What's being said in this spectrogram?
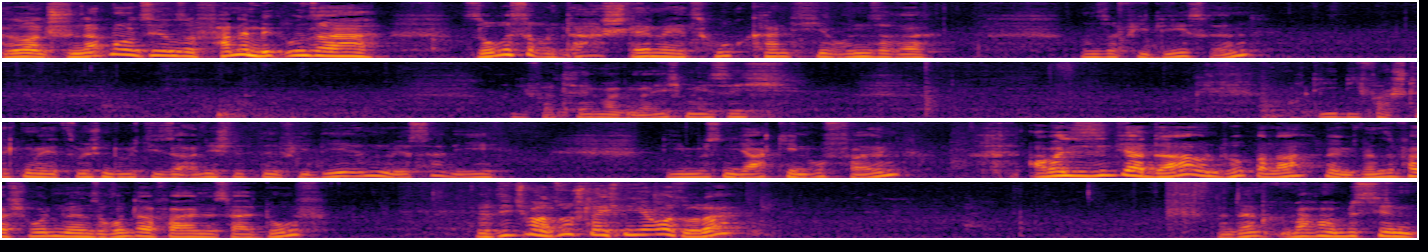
So, dann schnappen wir uns hier unsere Pfanne mit unserer Soße und da stellen wir jetzt hochkant hier unsere, unsere Filets rein. Die verteilen wir gleichmäßig. Die, die verstecken wir jetzt zwischendurch diese angeschnittenen in, wisst ihr, die, die müssen ja keinen auffallen. Aber sie sind ja da und hoppala, wenn sie verschwunden, wenn sie runterfallen, ist halt doof. Das sieht schon mal so schlecht nicht aus, oder? Und dann machen wir ein bisschen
